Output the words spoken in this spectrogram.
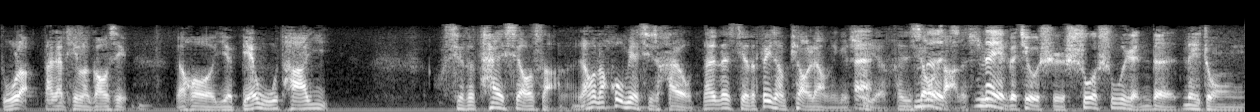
读了大家听了高兴，然后也别无他意，写的太潇洒了。然后他后面其实还有，那那写的非常漂亮的一个事业，很潇洒的。那个就是说书人的那种。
